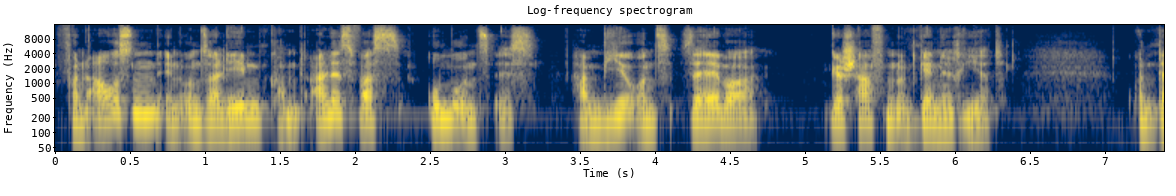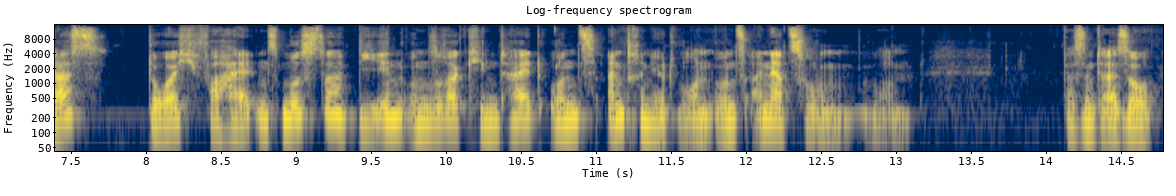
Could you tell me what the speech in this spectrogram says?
von außen in unser Leben kommt, alles, was um uns ist, haben wir uns selber geschaffen und generiert. Und das durch Verhaltensmuster, die in unserer Kindheit uns antrainiert wurden, uns anerzogen wurden. Das sind also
